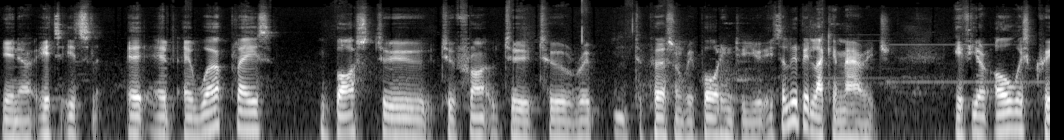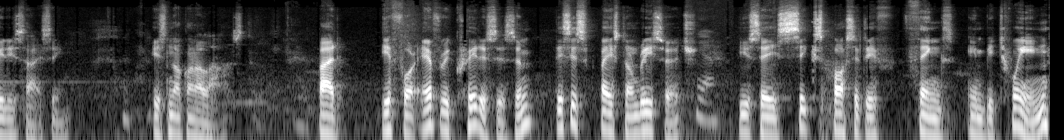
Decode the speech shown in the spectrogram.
You know, it's it's a, a, a workplace boss to to front to to re, to person reporting to you. It's a little bit like a marriage. If you're always criticizing, it's not going to last. But if for every criticism, this is based on research, Yeah. you say six positive things in between,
